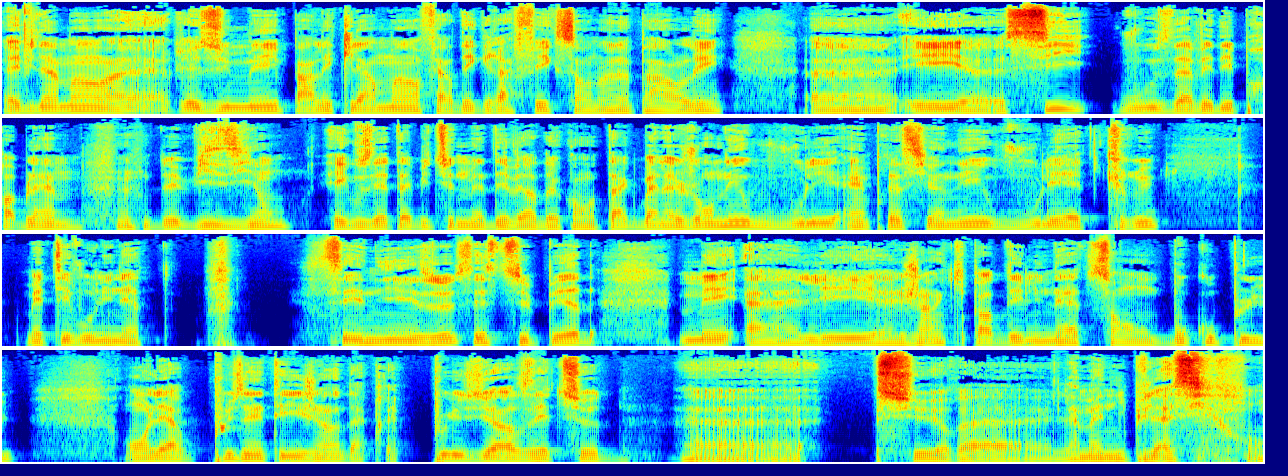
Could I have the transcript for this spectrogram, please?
Évidemment, euh, résumer, parler clairement, faire des graphiques, ça on en a parlé. Euh, et euh, si vous avez des problèmes de vision et que vous êtes habitué de mettre des verres de contact, ben la journée où vous voulez impressionner, où vous voulez être cru, mettez vos lunettes. C'est niaiseux, c'est stupide, mais euh, les gens qui portent des lunettes sont beaucoup plus, ont l'air plus intelligents d'après plusieurs études euh, sur euh, la manipulation,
